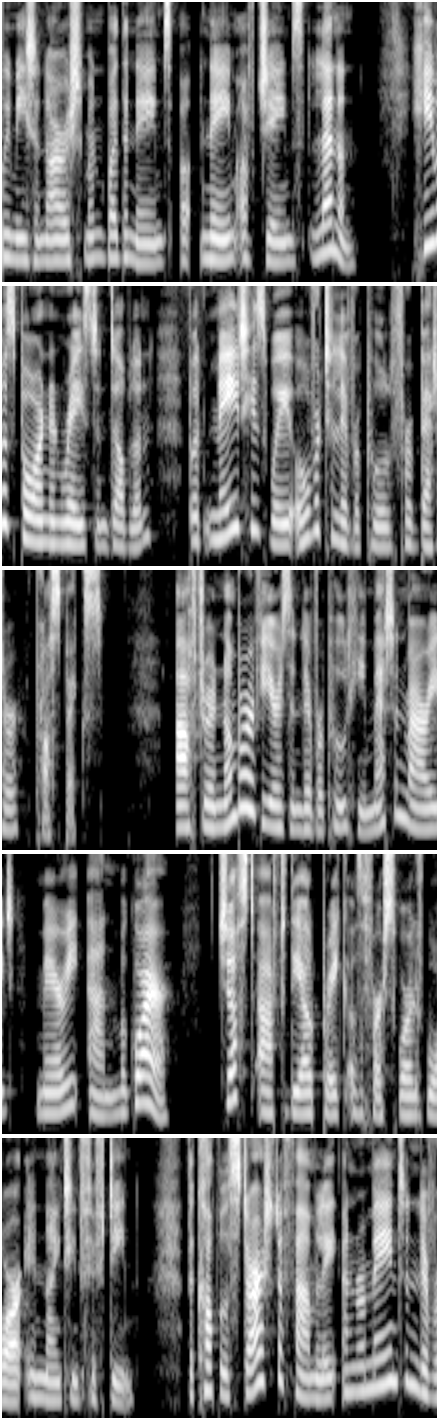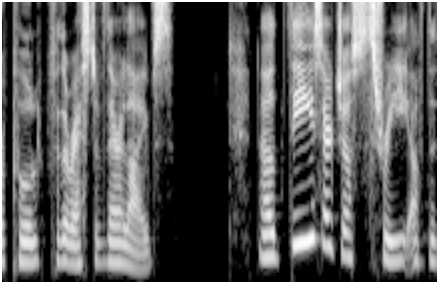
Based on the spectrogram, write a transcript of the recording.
we meet an Irishman by the names, uh, name of James Lennon. He was born and raised in Dublin, but made his way over to Liverpool for better prospects. After a number of years in Liverpool, he met and married Mary Ann Maguire just after the outbreak of the First World War in 1915. The couple started a family and remained in Liverpool for the rest of their lives. Now, these are just three of the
